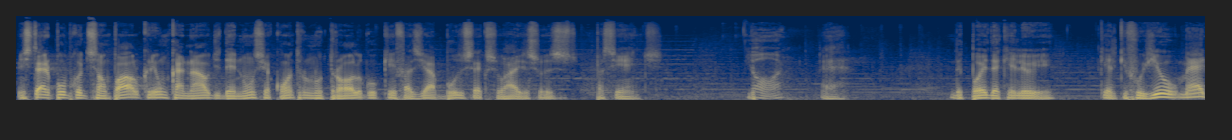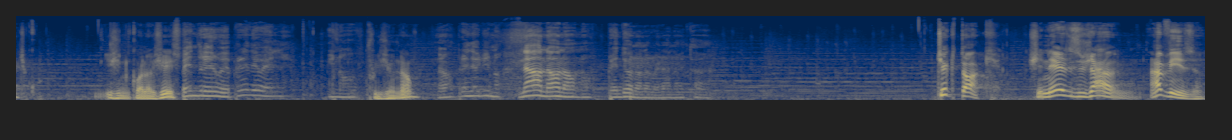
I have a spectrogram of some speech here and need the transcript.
Ministério Público de São Paulo criou um canal de denúncia contra o nutrólogo que fazia abusos sexuais de seus pacientes. Que horror. Depois daquele aquele que fugiu, o médico, ginecologista, Prendeu, ele, prendeu ele. De novo. fugiu não? Não, prendeu de novo. Não, não, não, não. Prendeu não, na verdade, não. Tá. TikTok. Chineses já avisam.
